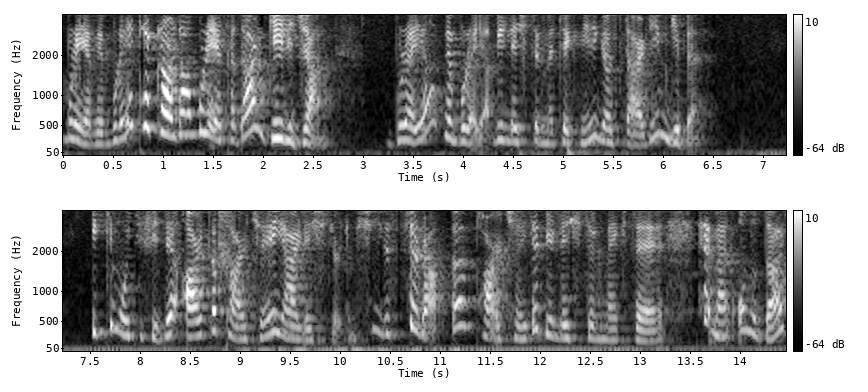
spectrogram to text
Buraya ve buraya tekrardan buraya kadar geleceğim. Buraya ve buraya birleştirme tekniğini gösterdiğim gibi. İki motifi de arka parçaya yerleştirdim. Şimdi sıra ön parçayla birleştirmekte. Hemen onu da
